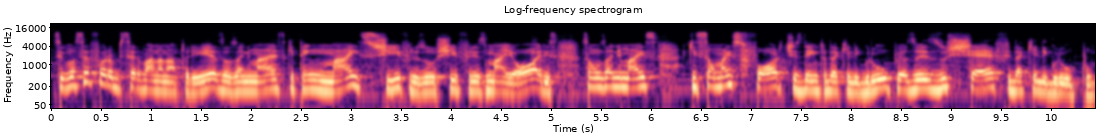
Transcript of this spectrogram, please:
Se você for observar na natureza, os animais que têm mais chifres ou chifres maiores são os animais que são mais fortes dentro daquele grupo e às vezes o chefe daquele grupo.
